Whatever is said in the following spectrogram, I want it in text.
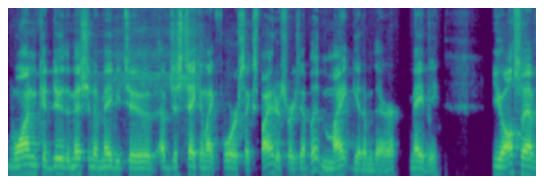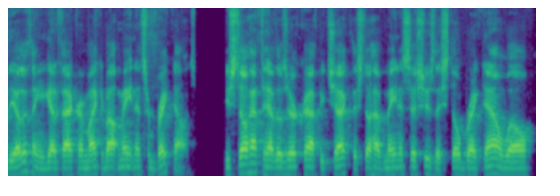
one could do the mission of maybe two of just taking like four or six fighters for example it might get them there maybe you also have the other thing you got to factor in mike about maintenance and breakdowns you still have to have those aircraft be checked. They still have maintenance issues. They still break down. Well,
